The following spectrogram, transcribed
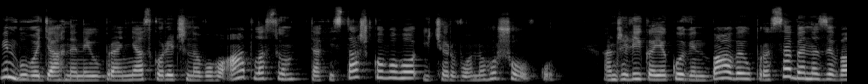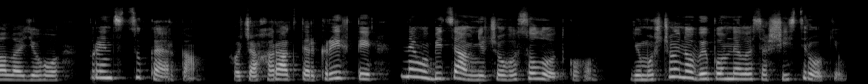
Він був одягнений у вбрання з коричневого атласу та фісташкового і червоного шовку. Анжеліка, яку він бавив, про себе називала його принц Цукерка, хоча характер крихти не обіцяв нічого солодкого. Йому щойно виповнилося шість років,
